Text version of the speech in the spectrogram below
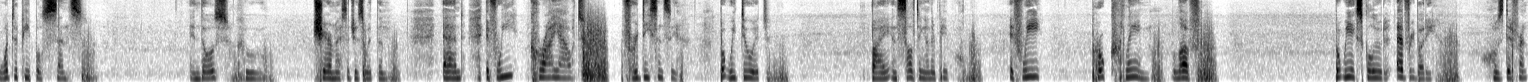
what do people sense in those who share messages with them. And if we cry out for decency, but we do it by insulting other people, if we proclaim love, but we exclude everybody who's different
